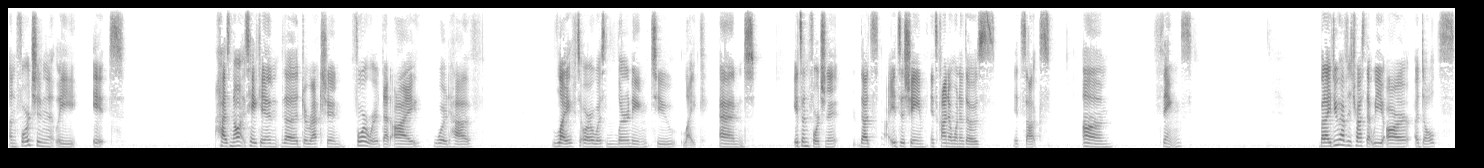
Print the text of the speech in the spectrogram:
unfortunately, it has not taken the direction forward that I would have liked or was learning to like. And it's unfortunate. That's, it's a shame. It's kind of one of those, it sucks um, things. But I do have to trust that we are adults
